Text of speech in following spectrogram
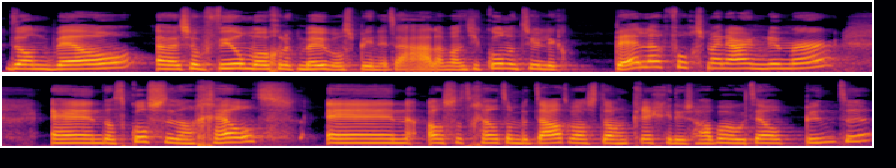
dan wel uh, zoveel mogelijk meubels binnen te halen. Want je kon natuurlijk bellen volgens mij naar een nummer. En dat kostte dan geld. En als dat geld dan betaald was, dan kreeg je dus Habbo Hotel punten.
